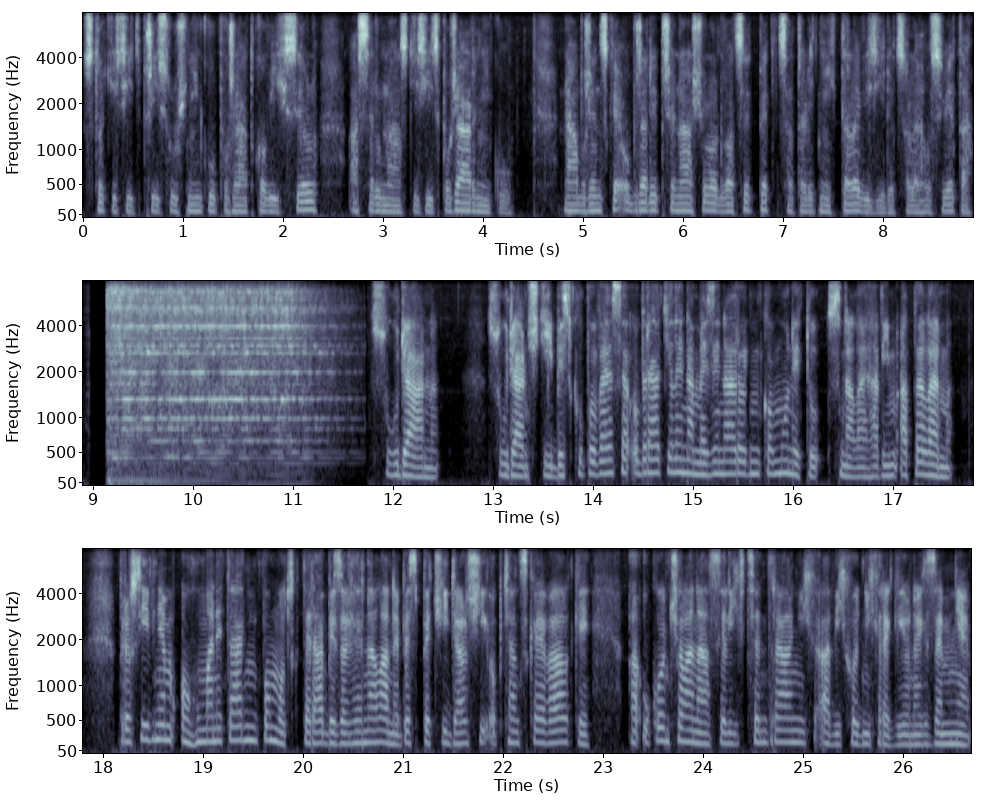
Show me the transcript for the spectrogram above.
100 tisíc příslušníků pořádkových sil a 17 tisíc požárníků. Náboženské obřady přenášelo 25 satelitních televizí do celého světa. Súdán. Sudánští biskupové se obrátili na mezinárodní komunitu s naléhavým apelem. Prosí v něm o humanitární pomoc, která by zažehnala nebezpečí další občanské války a ukončila násilí v centrálních a východních regionech země.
